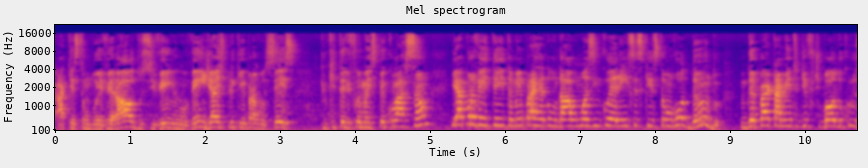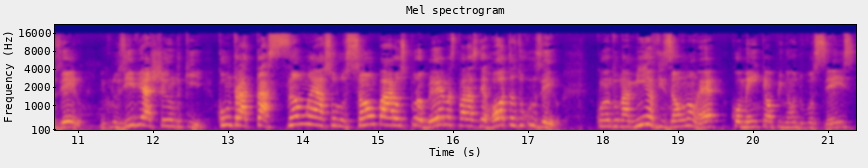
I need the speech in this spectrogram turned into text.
a questão do Everaldo, se vem ou não vem, já expliquei para vocês que o que teve foi uma especulação e aproveitei também para arredondar algumas incoerências que estão rodando no departamento de futebol do Cruzeiro, inclusive achando que contratação é a solução para os problemas, para as derrotas do Cruzeiro, quando na minha visão não é. Comentem a opinião de vocês.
